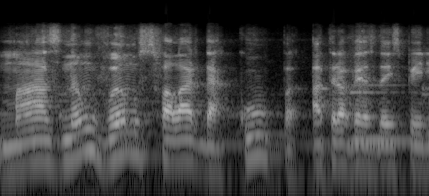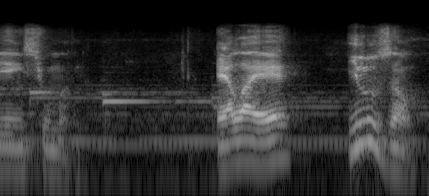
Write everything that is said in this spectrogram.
Mas não vamos falar da culpa através da experiência humana. Ela é ilusão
